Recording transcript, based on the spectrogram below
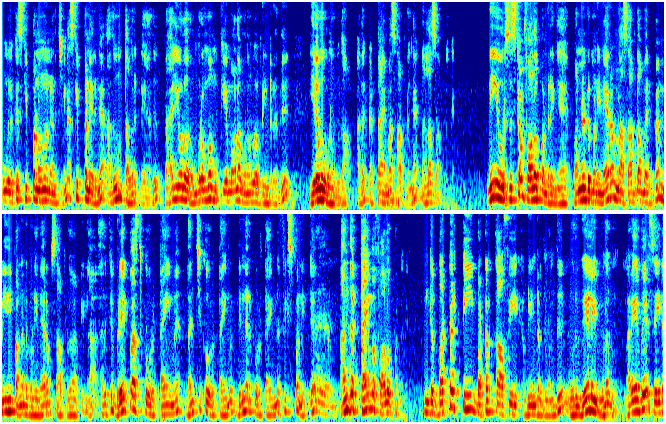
உங்களுக்கு ஸ்கிப் பண்ணணும்னு நினச்சிங்கன்னா ஸ்கிப் பண்ணிடுங்க அதுவும் தவறு கிடையாது. பேலியோவில் ரொம்ப ரொம்ப முக்கியமான உணவு அப்படின்றது இரவு உணவு தான் அதை கட்டாயமாக சாப்பிடுங்க நல்லா சாப்பிடுங்க. நீங்கள் ஒரு சிஸ்டம் ஃபாலோ பண்ணுறீங்க பன்னெண்டு மணி நேரம் நான் சாப்பிடாம இருப்பேன் மீதி பன்னெண்டு மணி நேரம் சாப்பிடுவேன் அப்படின்னா அதுக்கு பிரேக்ஃபாஸ்ட்டுக்கு ஒரு டைமு லஞ்சுக்கு ஒரு டைமு டின்னருக்கு ஒரு டைம்னு ஃபிக்ஸ் பண்ணிவிட்டு அந்த டைமை ஃபாலோ பண்ணுங்கள் இந்த பட்டர் டீ பட்டர் காஃபி அப்படின்றது வந்து ஒரு வேலை உணவு. நிறைய பேர் செய்கிற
